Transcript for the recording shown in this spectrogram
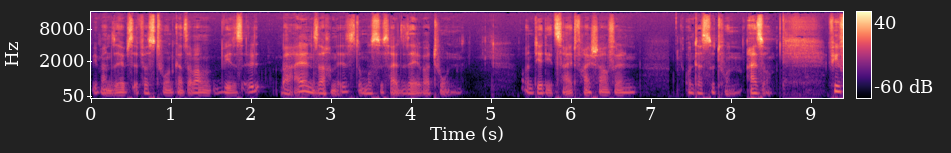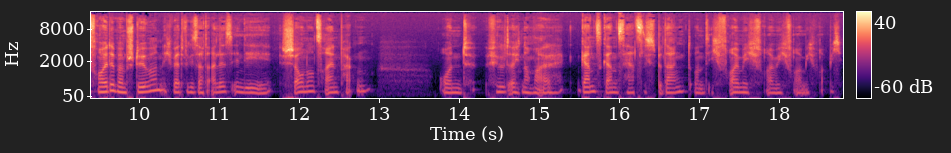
wie man selbst etwas tun kann. Aber wie es bei allen Sachen ist, du musst es halt selber tun und dir die Zeit freischaufeln und das zu tun. Also viel Freude beim Stöbern. Ich werde, wie gesagt, alles in die Shownotes reinpacken und fühlt euch nochmal ganz, ganz herzlich bedankt und ich freue mich, freue mich, freue mich, freue mich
